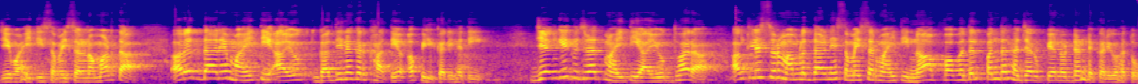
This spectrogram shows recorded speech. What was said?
જે માહિતી સમયસર ન મળતા અરજદારે માહિતી આયોગ ગાંધીનગર ખાતે અપીલ કરી હતી. જે અંગે ગુજરાત માહિતી આયોગ દ્વારા અંકલેશ્વર મામલતદારને સમયસર માહિતી ન આપવા બદલ પંદર હજાર રૂપિયાનો દંડ કર્યો હતો.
